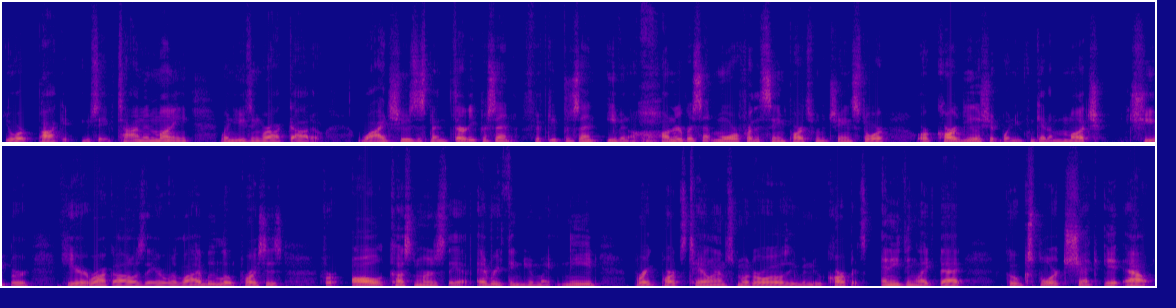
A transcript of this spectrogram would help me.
your pocket. You save time and money when using Rock Auto. Why choose to spend 30%, 50%, even 100% more for the same parts from a chain store or car dealership when you can get them much cheaper here at Rock Autos? They are reliably low prices for all customers. They have everything you might need brake parts, tail lamps, motor oils, even new carpets, anything like that. Go explore, check it out.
